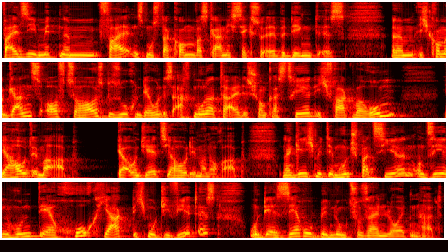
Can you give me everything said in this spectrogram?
weil sie mit einem Verhaltensmuster kommen, was gar nicht sexuell bedingt ist. Ähm, ich komme ganz oft zu Hausbesuchen, der Hund ist acht Monate alt, ist schon kastriert. Ich frage, warum? Ja, haut immer ab. Ja, und jetzt, ja, haut immer noch ab. Und dann gehe ich mit dem Hund spazieren und sehe einen Hund, der hochjagdlich motiviert ist und der Zero-Bindung zu seinen Leuten hat.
